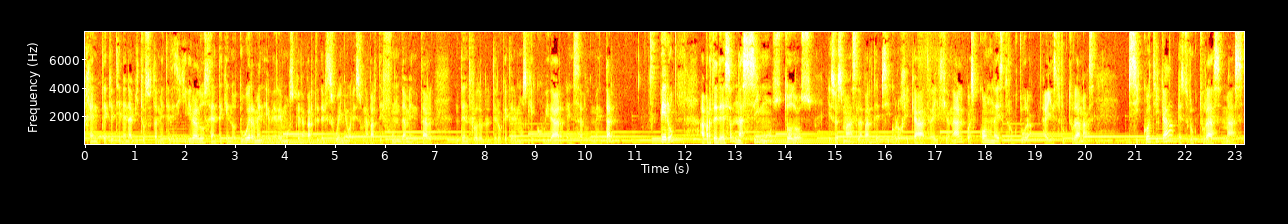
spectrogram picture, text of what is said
gente que tiene hábitos totalmente desequilibrados, gente que no duermen y veremos que la parte del sueño es una parte fundamental dentro de lo que tenemos que cuidar en salud mental. Pero Aparte de eso, nacimos todos, eso es más la parte psicológica tradicional, pues con una estructura. Hay estructura más psicótica, estructuras más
